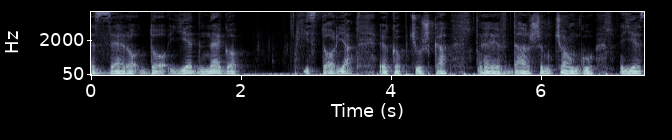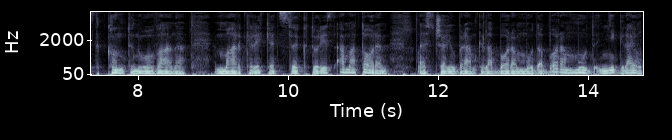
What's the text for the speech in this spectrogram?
0 do jednego historia e, Kopciuszka e, w dalszym ciągu jest kontynuowana. Mark Ricketts, który jest amatorem, e, strzelił bramkę dla Boram Mooda. Boram Mood nie grają,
